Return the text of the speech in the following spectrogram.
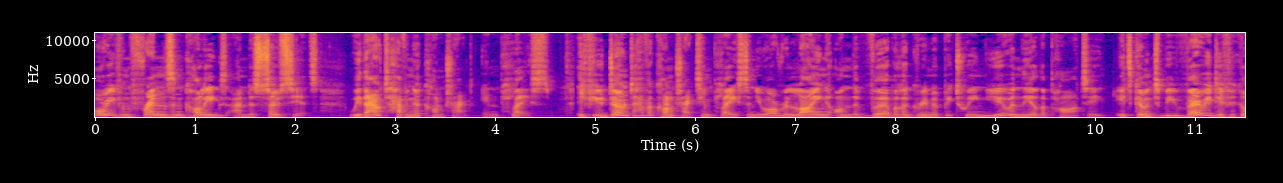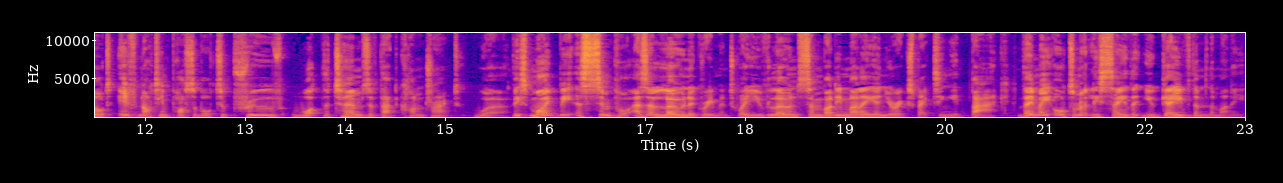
or even friends and colleagues and associates without having a contract in place. If you don't have a contract in place and you are relying on the verbal agreement between you and the other party, it's going to be very difficult, if not impossible, to prove what the terms of that contract were. This might be as simple as a loan agreement where you've loaned somebody money and you're expecting it back. They may ultimately say that you gave them the money,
